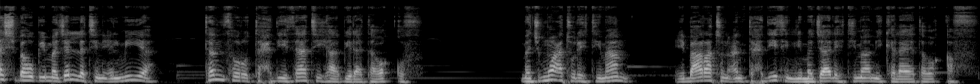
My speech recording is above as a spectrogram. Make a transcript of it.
أشبه بمجلة علمية تنثر تحديثاتها بلا توقف. مجموعة الاهتمام عبارة عن تحديث لمجال اهتمامك لا يتوقف.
